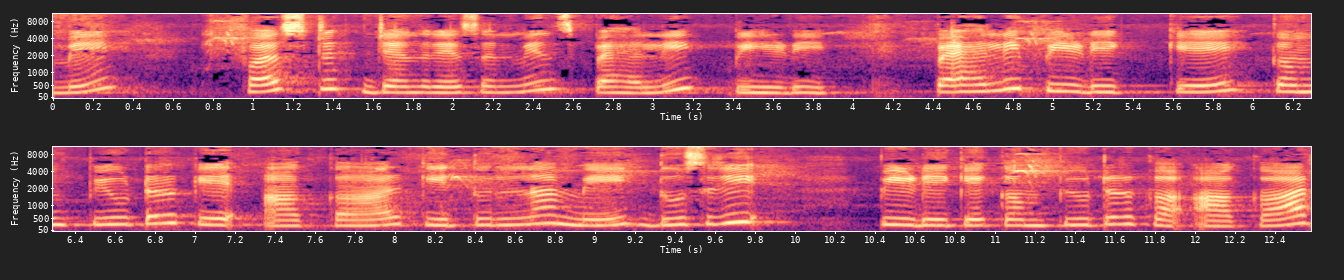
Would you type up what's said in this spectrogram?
में फ़र्स्ट जनरेशन मीन्स पहली पीढ़ी. पहली पीढ़ी के कंप्यूटर के आकार की तुलना में दूसरी पीढ़ी के कंप्यूटर का आकार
